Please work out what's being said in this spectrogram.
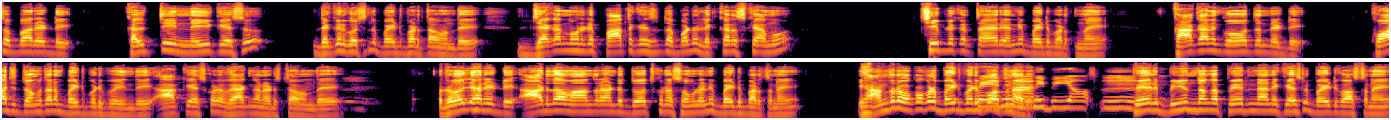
సుబ్బారెడ్డి కల్తీ నెయ్యి కేసు దగ్గరికి వచ్చింది బయటపడతా ఉంది. జగన్మోహన్ రెడ్డి పాత కేసులతో పాటు లిక్కర్ స్కాము చీప్ లిక్కర్ తయారీ అన్నీ బయటపడుతున్నాయి. కాకాని గోవర్ధన్ రెడ్డి క్వాజ్ దొంగతనం బయటపడిపోయింది. ఆ కేసు కూడా వేగంగా నడుస్తూ ఉంది. రోజారెడ్డి ఆడుదాం ఆంధ్ర అంటూ దోచుకున్న సొమ్ములన్నీ బయటపడుతున్నాయి. ఇక అందరూ ఒక్కొక్కరు బయట పేరు పడిపోతున్నారు ఉమ్. పేరు బియ్యం దొంగ పేరు నాని కేసులు బయటకు వస్తున్నాయి.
